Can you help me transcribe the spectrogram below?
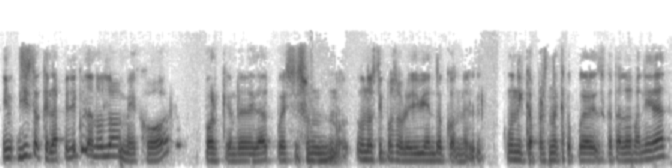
insisto que la película no es lo mejor, porque en realidad pues es unos tipos sobreviviendo con la única persona que puede rescatar la humanidad,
